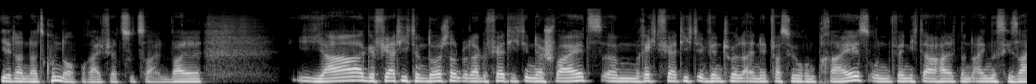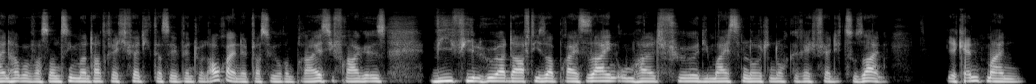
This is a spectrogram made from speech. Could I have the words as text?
ihr dann als Kunde auch bereit wärt zu zahlen. Weil ja, gefertigt in Deutschland oder gefertigt in der Schweiz ähm, rechtfertigt eventuell einen etwas höheren Preis. Und wenn ich da halt ein eigenes Design habe, was sonst niemand hat, rechtfertigt das eventuell auch einen etwas höheren Preis. Die Frage ist, wie viel höher darf dieser Preis sein, um halt für die meisten Leute noch gerechtfertigt zu sein? Ihr kennt meinen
